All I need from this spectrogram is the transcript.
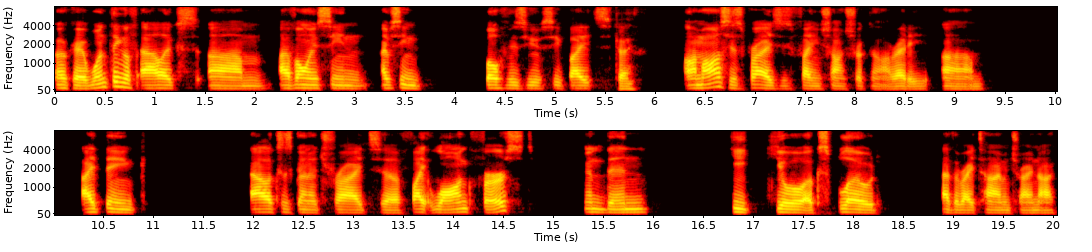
Okay, one thing with Alex, um, I've only seen I've seen both his UFC fights. Okay. I'm honestly surprised he's fighting Sean Strickland already. Um, I think Alex is gonna try to fight long first, and then he he'll explode at the right time and try and knock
